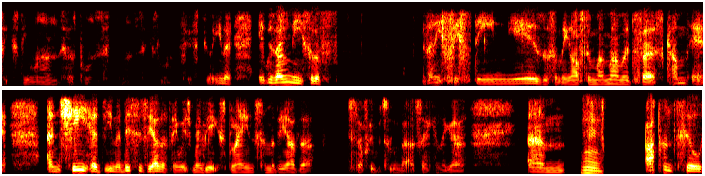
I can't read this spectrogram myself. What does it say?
61. So I was born 71, 61, 51. You know, it was only sort of it was only 15 years or something after my mum had first come here, and she had you know this is the other thing which maybe explains some of the other stuff we were talking about a second ago. Um, mm. Up until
